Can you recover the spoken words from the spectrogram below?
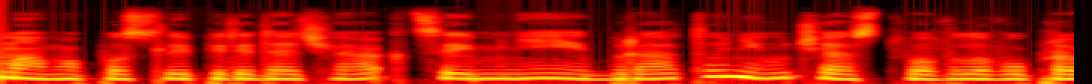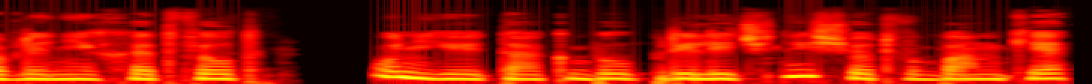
Мама после передачи акций мне и брату не участвовала в управлении Хэтфилд. У нее и так был приличный счет в банке.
